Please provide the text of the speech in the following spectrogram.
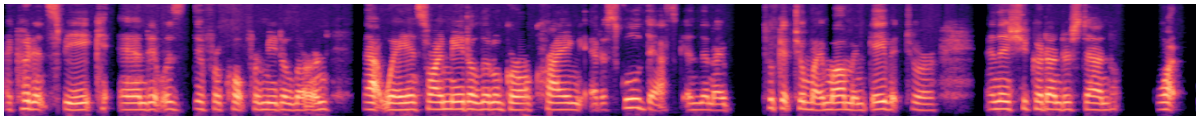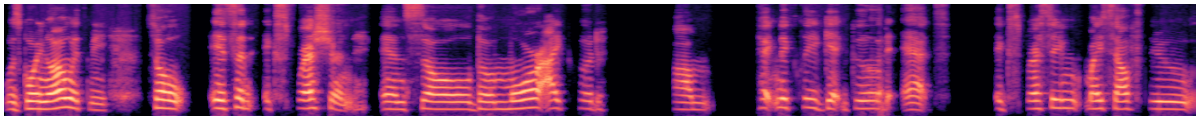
I couldn't speak and it was difficult for me to learn that way. And so I made a little girl crying at a school desk and then I took it to my mom and gave it to her. And then she could understand what was going on with me. So it's an expression. And so the more I could um, technically get good at expressing myself through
